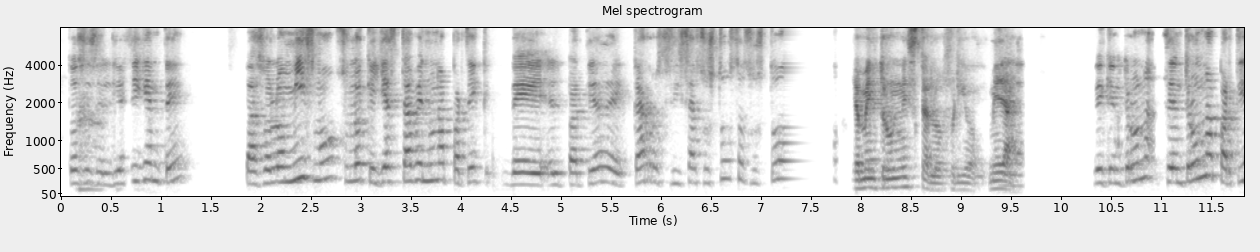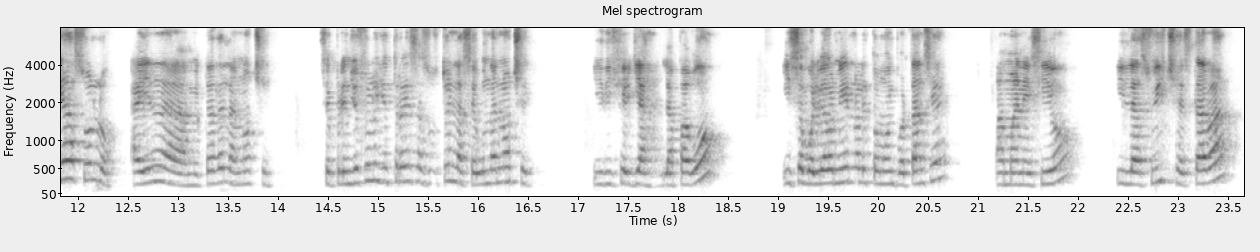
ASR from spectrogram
Entonces el día siguiente pasó lo mismo, solo que ya estaba en una partida de, el partida de carros y se asustó, se asustó. Ya me entró un escalofrío, mira. De que entró una, se entró una partida solo, ahí en la mitad de la noche se prendió solo y otra vez asustó en la segunda noche. Y dije, ya, la apagó y se volvió a dormir, no le tomó importancia. Amaneció y la Switch estaba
